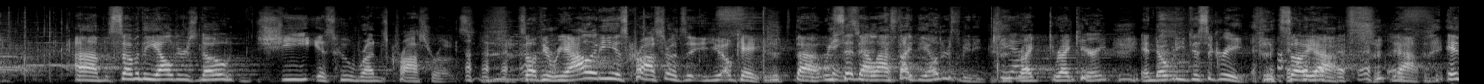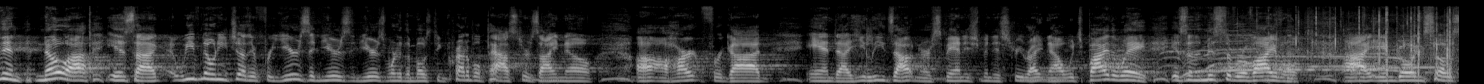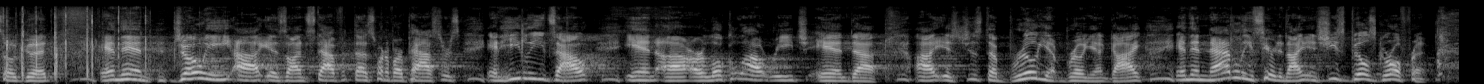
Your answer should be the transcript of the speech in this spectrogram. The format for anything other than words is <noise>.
um, some of the elders know she is who runs Crossroads. <laughs> so the reality is Crossroads. You, okay, uh, we Thanks, said that last night in the elders meeting, Yeah. right? Right, Carrie? And nobody disagreed. So yeah, <laughs> yeah. And then Noah is. Uh, we've known each other for years and years and years. One of the most incredible pastors I know. Uh, a heart for God, and uh, he leads out in our Spanish ministry right now, which, by the way, is in the midst of revival uh, and going so so good. And then Joey uh, is on staff with us, one of our pastors, and he leads out in uh, our local outreach and uh, uh, is just a brilliant, brilliant guy. And then Natalie's here tonight, and she's Bill's girlfriend. <laughs>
